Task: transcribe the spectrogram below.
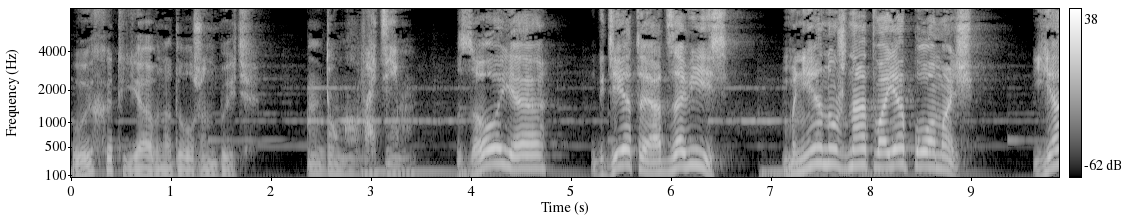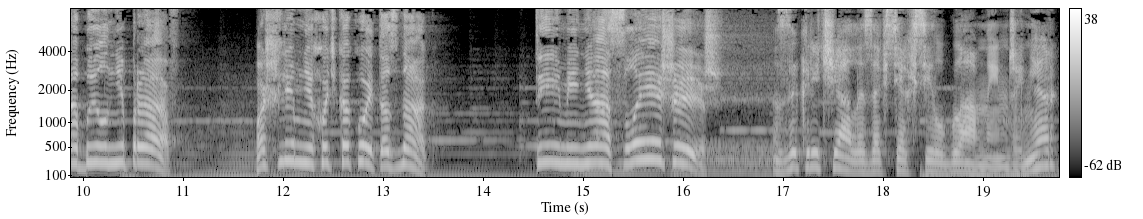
Выход явно должен быть. Думал Вадим. «Зоя, где ты? Отзовись! Мне нужна твоя помощь! Я был неправ! Пошли мне хоть какой-то знак!» «Ты меня слышишь?» Закричал изо всех сил главный инженер,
